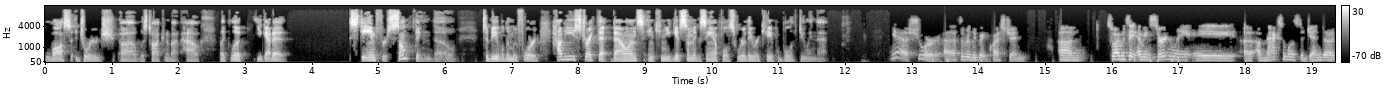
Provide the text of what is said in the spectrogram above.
loss. George uh, was talking about how, like, look, you got to stand for something though to be able to move forward. How do you strike that balance, and can you give some examples where they were capable of doing that? Yeah, sure. Uh, that's a really great question. Um, so I would say, I mean, certainly a, a, maximalist agenda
